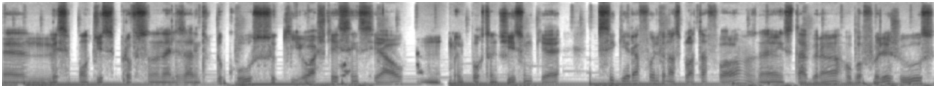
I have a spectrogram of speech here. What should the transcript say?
é, nesse ponto de se profissionalizar dentro do curso, que eu acho que é essencial, um, importantíssimo, que é seguir a Folha nas plataformas, né? Instagram, arroba FolhaJus,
